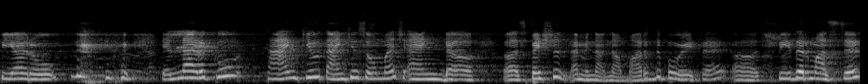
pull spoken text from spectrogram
பிஆர்ஓ எல்லாருக்கும் thank you thank you so much and special I mean நான் நான் மறந்து போயிட்டேன் uh, Sridhar master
